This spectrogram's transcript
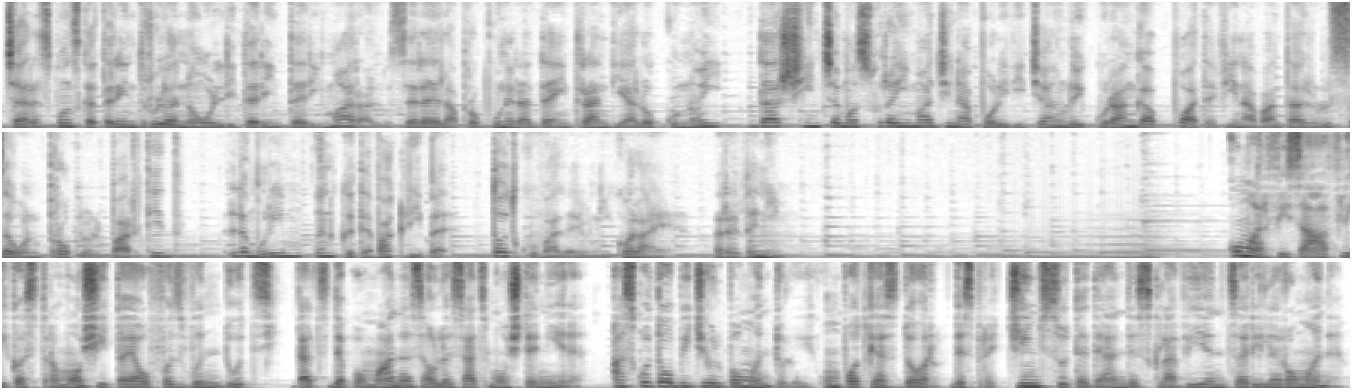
Ce a răspuns Cătălin Drulă, noul lider interimar al USR, la propunerea de a intra în dialog cu noi, dar și în ce măsură imaginea politicianului Curanga poate fi în avantajul său în propriul partid, lămurim în câteva clipe, tot cu Valeriu Nicolae. Revenim! Cum ar fi să afli că strămoșii tăi au fost vânduți, dați de pomană sau lăsați moștenire? Ascultă Obiciul Pământului, un podcast dor despre 500 de ani de sclavie în țările române.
